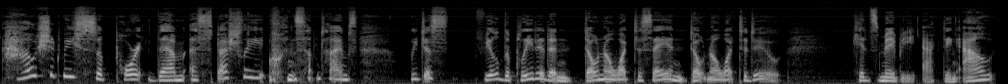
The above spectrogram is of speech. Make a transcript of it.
How should we support them, especially when sometimes we just feel depleted and don't know what to say and don't know what to do? Kids may be acting out,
